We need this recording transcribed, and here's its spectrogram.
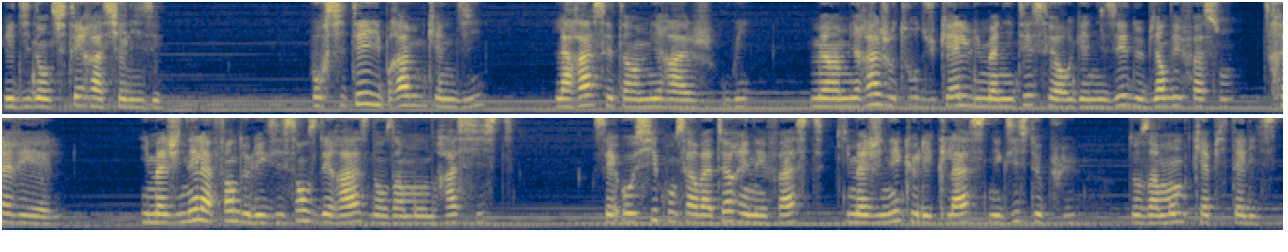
et d'identité racialisée. Pour citer Ibrahim Kendi, la race est un mirage, oui, mais un mirage autour duquel l'humanité s'est organisée de bien des façons, très réelles. Imaginer la fin de l'existence des races dans un monde raciste, c'est aussi conservateur et néfaste qu'imaginer que les classes n'existent plus dans un monde capitaliste.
